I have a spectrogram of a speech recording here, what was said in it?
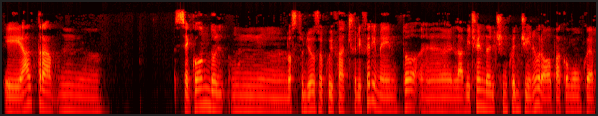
E altra, mh, secondo un, lo studioso a cui faccio riferimento, eh, la vicenda del 5G in Europa comunque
